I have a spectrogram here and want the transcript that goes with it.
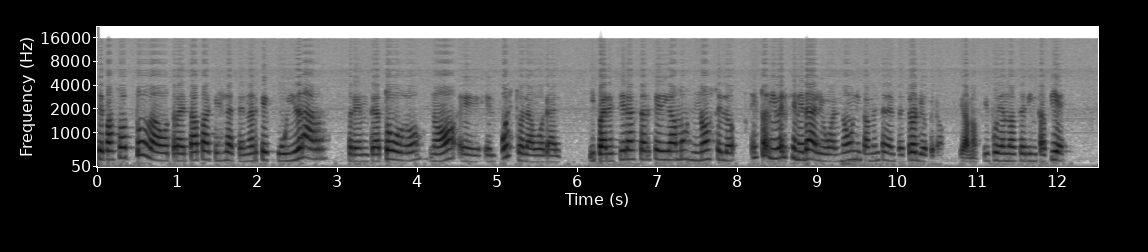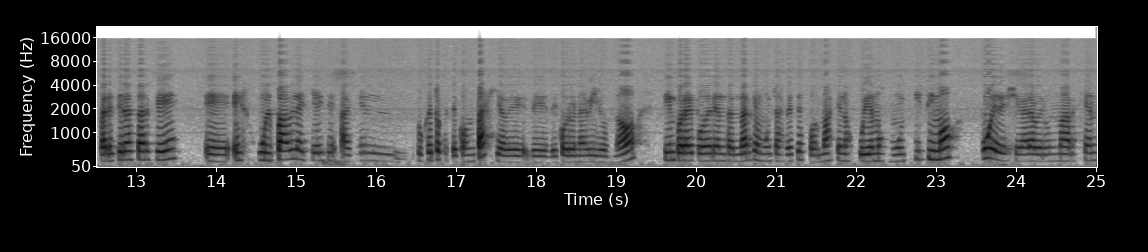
se pasó toda otra etapa que es la tener que cuidar frente a todo, ¿no? Eh, el puesto laboral. Y pareciera ser que, digamos, no se lo... Esto a nivel general igual, no únicamente en el petróleo, pero, digamos, sí pudiendo hacer hincapié. Pareciera ser que eh, es culpable aquel, sujeto que se contagia de, de coronavirus, ¿no? Sin por ahí poder entender que muchas veces, por más que nos cuidemos muchísimo, puede llegar a haber un margen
